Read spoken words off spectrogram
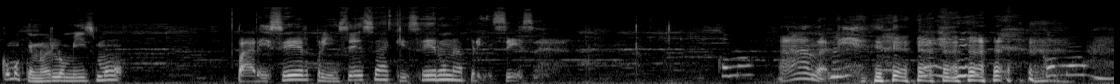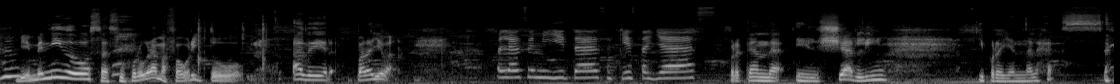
¿Cómo que no es lo mismo parecer princesa que ser una princesa? ¿Cómo? Ándale. ¿Cómo? Bienvenidos a su programa favorito, Ader para llevar. Hola semillitas, aquí está Jazz. Por acá anda el Charlie y por allá anda la Has.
